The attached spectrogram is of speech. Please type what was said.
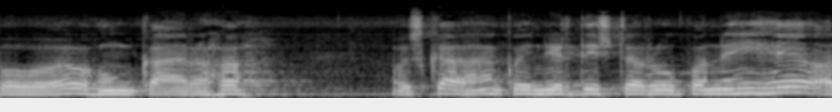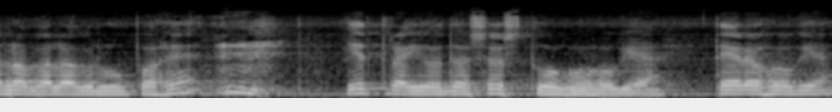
वो हुंकार, उसका कोई निर्दिष्ट रूप नहीं है, अलग अलग रूप है। ये त्रयोदश स्तोभ हो गया, तेरह हो गया।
